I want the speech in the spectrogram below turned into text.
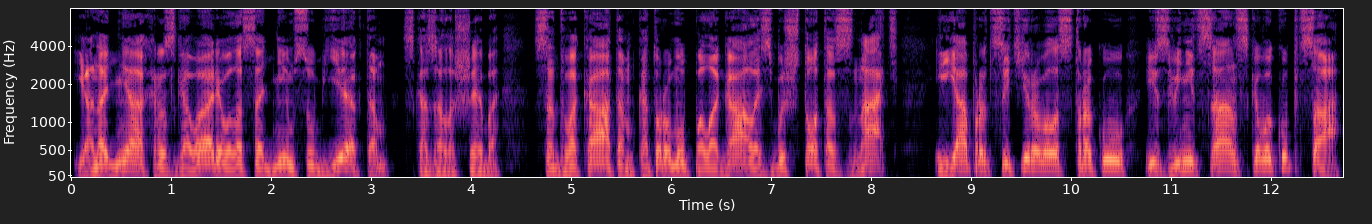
«Я на днях разговаривала с одним субъектом», — сказала Шеба, «с адвокатом, которому полагалось бы что-то знать, и я процитировала строку из венецианского купца,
